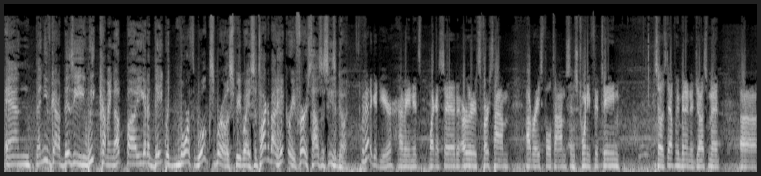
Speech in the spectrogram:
And then you've got a busy week coming up. Uh, you got a date with North Wilkesboro Speedway. So talk about Hickory first. How's the season going? We've had a good year. I mean, it's like I said earlier, it's the first time I've raced full time since 2015. So it's definitely been an adjustment. Uh,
